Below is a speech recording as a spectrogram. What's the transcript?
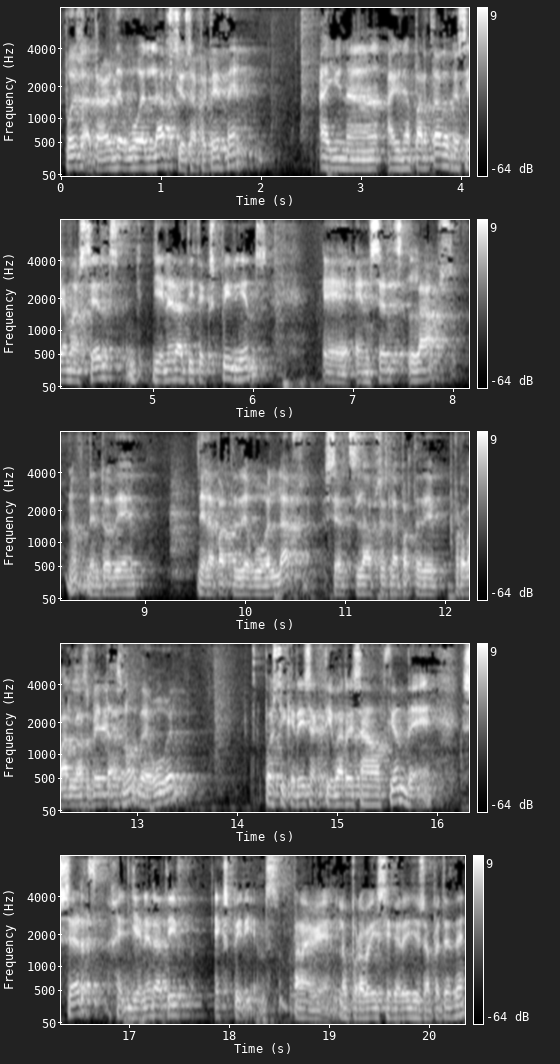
Pues a través de Google Labs, si os apetece, hay, una, hay un apartado que se llama Search Generative Experience eh, en Search Labs, ¿no? Dentro de, de, la parte de Google Labs. Search Labs es la parte de probar las betas, ¿no? De Google. Pues si queréis activar esa opción de Search Generative Experience, para que lo probéis si queréis y os apetece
